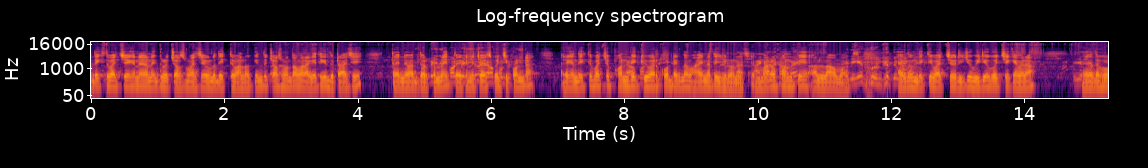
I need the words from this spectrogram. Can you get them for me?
দেখতে পাচ্ছি এখানে অনেকগুলো চশমা আছে ওগুলো দেখতে ভালো। কিন্তু চশমা তো আমার আগে থেকে দুটো আছে। তাই নেওয়ার দরকার নাই। তো এখানে চয়েস করছি কোনটা আর এখানে দেখতে পাচ্ছ ফোনপে কিউআর কোড একদম আয়নাতেই ঝুলানো আছে। মারো ফোনপে ফোন করতে একদম দেখতে পাচ্ছ রিজু ভিডিও করছে ক্যামেরা এই দেখো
